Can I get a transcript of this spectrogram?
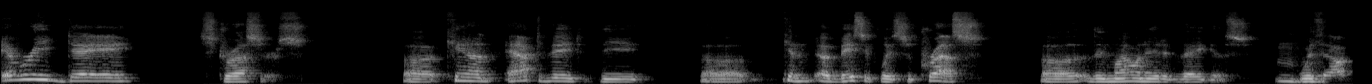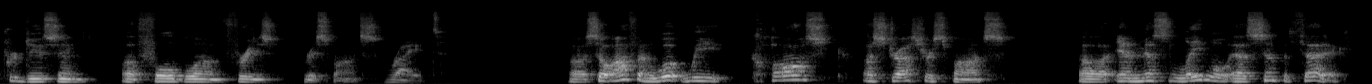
everyday stressors uh, can activate the, uh, can uh, basically suppress uh, the myelinated vagus mm -hmm. without producing a full-blown freeze response. Right. Uh, so often what we call a stress response uh, and mislabel as sympathetic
